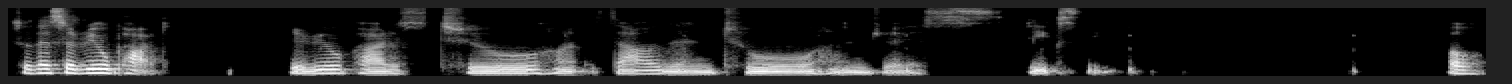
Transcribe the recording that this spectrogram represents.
so that's the real part. The real part is 2,260. Oh,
